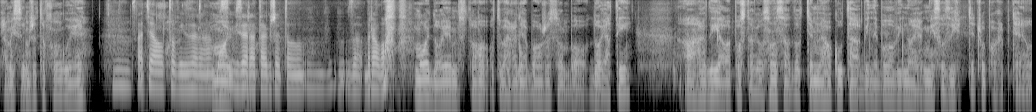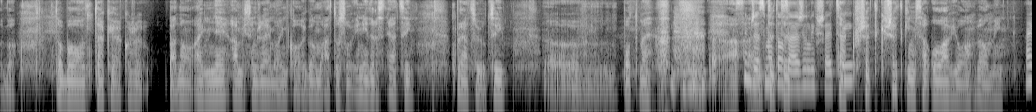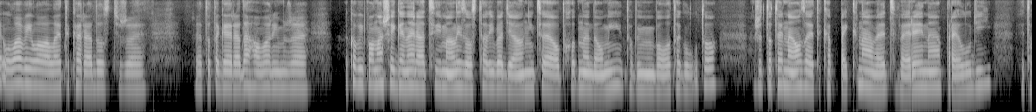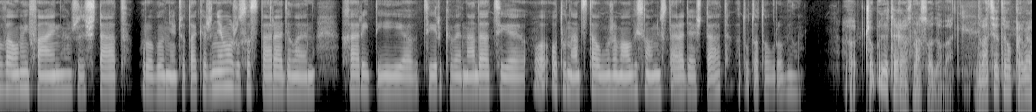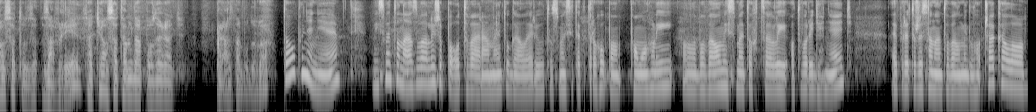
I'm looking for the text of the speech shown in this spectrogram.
Ja myslím, že to funguje. Hm, zatiaľ to vyzerá, môj, vyzerá tak, že to zabralo. Môj dojem z toho otvárania bol, že som bol dojatý a hrdý, ale postavil som sa do temného kúta, aby nebolo vidno, jak mi slzy tečú po chrbte, lebo to bolo také akože padlo aj mne a myslím, že aj mojim kolegom a to sú iní drsňáci pracujúci e, po tme. Myslím, že sme to zažili všetci. Tak všetkým sa uľavilo veľmi aj uľavilo, ale je taká radosť, že, že ja to tak aj rada hovorím, že ako by po našej generácii mali zostať iba diálnice a obchodné domy, to by mi bolo tak ľúto. Že toto je naozaj taká pekná vec, verejná pre ľudí. Je to veľmi fajn, že štát urobil niečo také, že nemôžu sa starať len charity, církve, nadácie o, o tú nadstavbu, že mal by sa o ňu starať aj štát a túto to urobil. Čo bude teraz nasledovať? 21. sa to zavrie, zatiaľ sa tam dá pozerať prázdna budova? To úplne nie. My sme to nazvali, že pootvárame tú galériu, to sme si tak trochu pomohli, lebo veľmi sme to chceli otvoriť hneď, aj preto, že sa na to veľmi dlho čakalo,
